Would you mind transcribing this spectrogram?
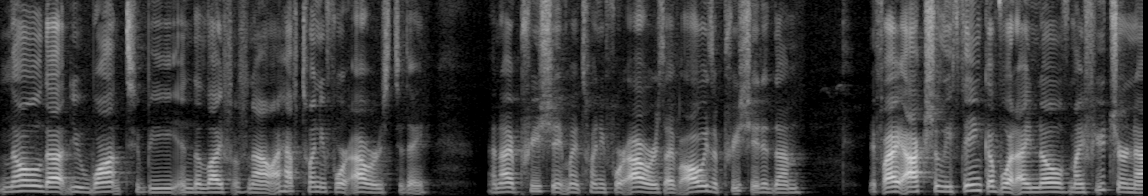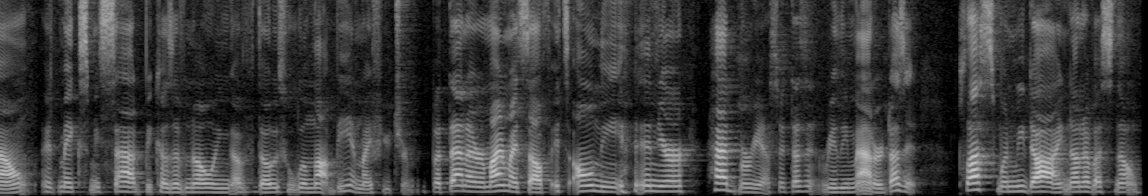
know that you want to be in the life of now. I have 24 hours today, and I appreciate my 24 hours. I've always appreciated them if I actually think of what I know of my future now, it makes me sad because of knowing of those who will not be in my future. But then I remind myself it's only in your head, Maria, so it doesn't really matter, does it? Plus, when we die, none of us know.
